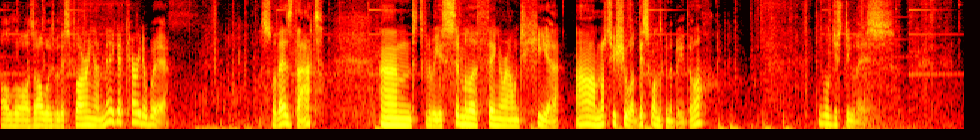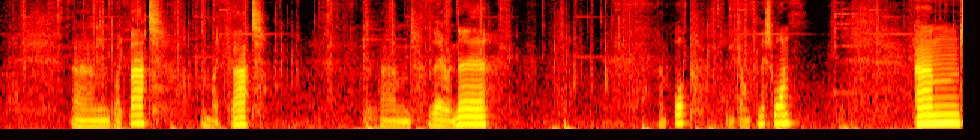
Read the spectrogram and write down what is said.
Although, as always with this flooring, I may get carried away. So there's that. And it's going to be a similar thing around here. Ah, I'm not too sure what this one's going to be, though. I think we'll just do this. And like that. Like that. And there and there. And up. And down from this one. And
